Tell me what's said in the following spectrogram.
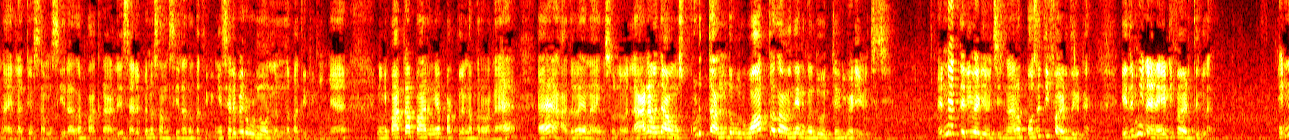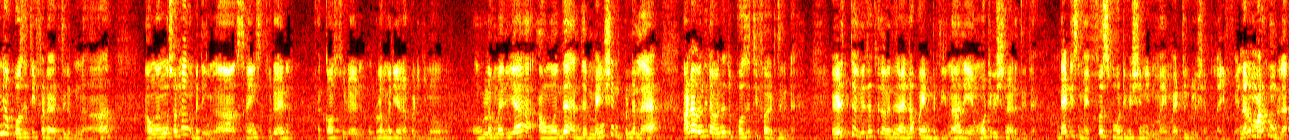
நான் எல்லாத்தையும் சமசீராக தான் பார்க்குறாரு சில பேரும் சமசீராக தான் பார்த்துருக்கீங்க. சில பேர் ஒன்று ஒன்று தான் பார்த்துருக்கீங்க. நீங்கள் பார்த்தா பாருங்க பார்க்கலன்னா பரவாயில்ல. அதெல்லாம் நான் சொல்ல வரல ஆனால் வந்து அவங்க கொடுத்த அந்த ஒரு வார்த்தை தான் வந்து எனக்கு வந்து ஒரு தெளிவடி வச்சுச்சு. என்ன தெளிவடி வச்சு நான் பாசிட்டிவாக எடுத்துக்கிட்டேன். எதுவுமே நான் நெகட்டிவாக எடுத்துக்கல. என்ன பாசிட்டிவாக நான் எடுத்துக்கிட்டேன்னா அவங்க அங்கே சொன்னாங்க பார்த்தீங்களா சயின்ஸ் ஸ்டூடெண்ட் அக்கௌண்ட் ஸ்டூடெண்ட் உங்களை மாதிரியா நான் படிக்கணும். உங்களை மாதிரியா அவங்க வந்து அந்த மென்ஷன் பண்ணல ஆனால் வந்து நான் வந்து பாசிட்டிவாக எடுத்துக்கிட்டேன். எடுத்த விதத்தில் வந்து நான் என்ன பயன்படுத்தினா அதை மோட்டிவேஷன் எடுத்துக்கிட்டேன். That is my first motivation in my matriculation life என்னால் மறக்க முடியல.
